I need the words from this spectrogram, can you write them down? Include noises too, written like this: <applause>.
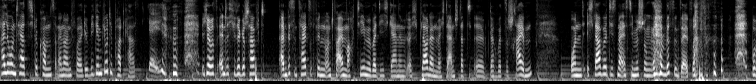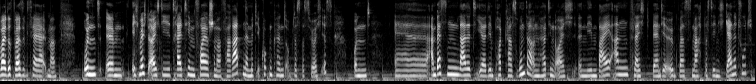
Hallo und herzlich willkommen zu einer neuen Folge Vegan Beauty Podcast. Yay! <laughs> Ich habe es endlich wieder geschafft, ein bisschen Zeit zu finden und vor allem auch Themen, über die ich gerne mit euch plaudern möchte, anstatt äh, darüber zu schreiben. Und ich glaube, diesmal ist die Mischung <laughs> ein bisschen seltsam. <laughs> Wobei, das war sie bisher ja immer. Und ähm, ich möchte euch die drei Themen vorher schon mal verraten, damit ihr gucken könnt, ob das was für euch ist. Und äh, am besten ladet ihr den Podcast runter und hört ihn euch äh, nebenbei an, vielleicht während ihr irgendwas macht, was ihr nicht gerne tut.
